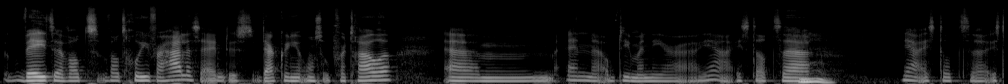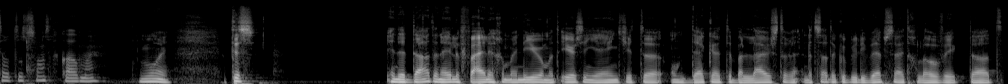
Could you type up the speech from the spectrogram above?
weten wat, wat goede verhalen zijn. Dus daar kun je ons op vertrouwen. Um, en uh, op die manier uh, ja, is, dat, uh, Hmm. ja, is, dat, is dat tot stand gekomen. Mooi. Het is inderdaad een hele veilige manier om het eerst in je eentje te ontdekken, te beluisteren. En dat staat ook op jullie website, geloof ik, dat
